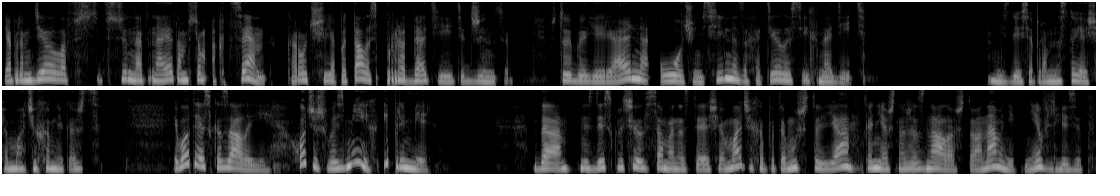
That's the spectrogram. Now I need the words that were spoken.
Я прям делала всю, на, на этом всем акцент. Короче, я пыталась продать ей эти джинсы, чтобы ей реально очень сильно захотелось их надеть. Здесь я прям настоящая мачеха, мне кажется. И вот я сказала ей, хочешь, возьми их и примерь. Да, здесь включилась самая настоящая мачеха, потому что я, конечно же, знала, что она в них не влезет.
